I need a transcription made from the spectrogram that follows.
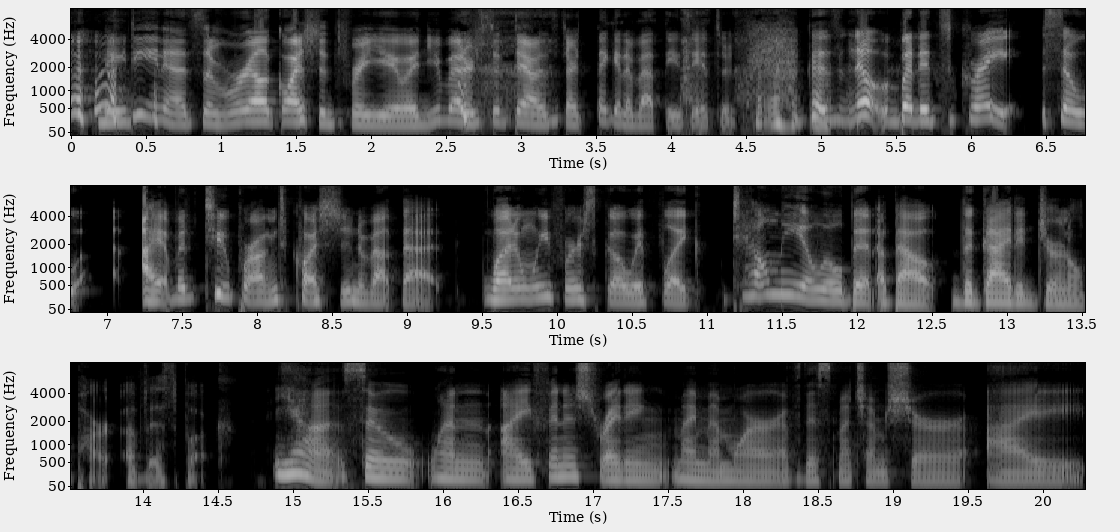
Nadine has some real questions for you, and you better sit down and start thinking about these answers. Because no, but it's great. So I have a two pronged question about that. Why don't we first go with like, tell me a little bit about the guided journal part of this book? Yeah. So when I finished writing my memoir of This Much I'm Sure, I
